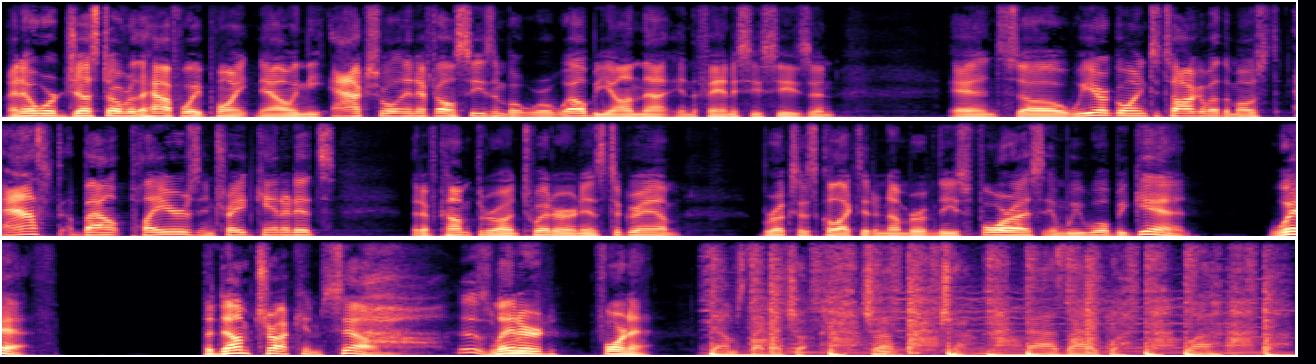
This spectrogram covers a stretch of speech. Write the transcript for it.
I know we're just over the halfway point now in the actual NFL season, but we're well beyond that in the fantasy season. And so we are going to talk about the most asked about players and trade candidates that have come through on Twitter and Instagram. Brooks has collected a number of these for us, and we will begin with the dump truck himself, This is Leonard Fournette. Dumps like a truck, truck, truck. Guys like what, what?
